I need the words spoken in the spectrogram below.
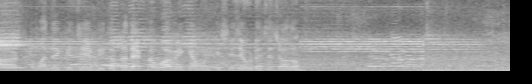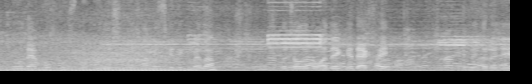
আর তোমাদেরকে যে ভিতরটা দেখাবো আমি, কেমন কি সেজে উঠেছে, চলো। তো দেখো পুষ্প প্রদর্শনী সাংস্কৃতিক মেলা। তো চলো তোমাদেরকে দেখাই ভিতরে যে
